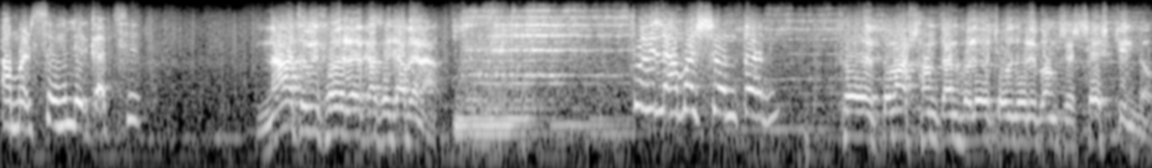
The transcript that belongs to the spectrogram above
আমার সোহেলের কাছে। না তুমি সোহেলের কাছে যাবে না। সোহেল আমার সন্তান। সোহেল তোমার সন্তান হলেও চৌধুরী বংশের শেষ চিহ্ন।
